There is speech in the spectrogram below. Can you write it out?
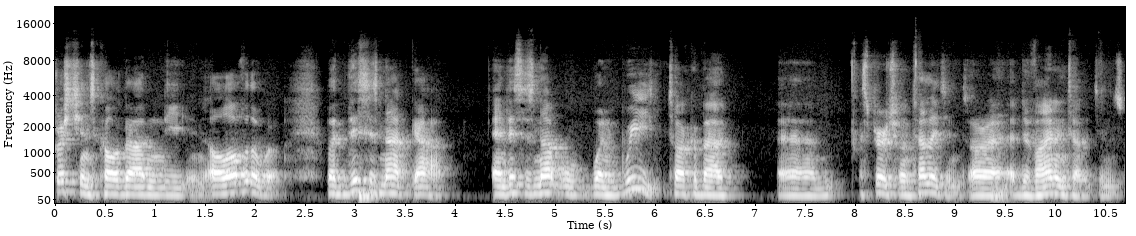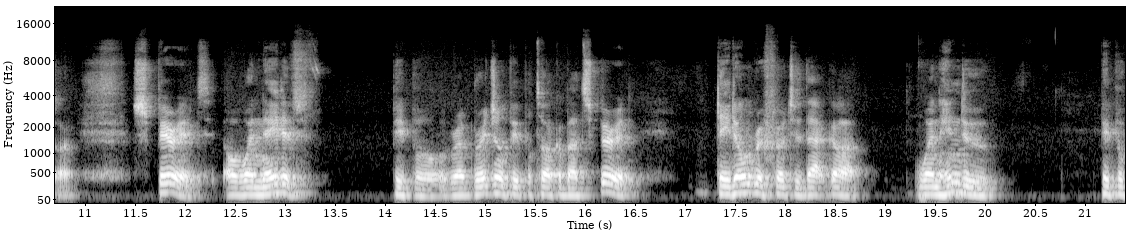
Christians call God in the all over the world. But this is not God, and this is not when we talk about um, spiritual intelligence or a, a divine intelligence or spirit, or when native people, or Aboriginal people talk about spirit, they don't refer to that God. When Hindu people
